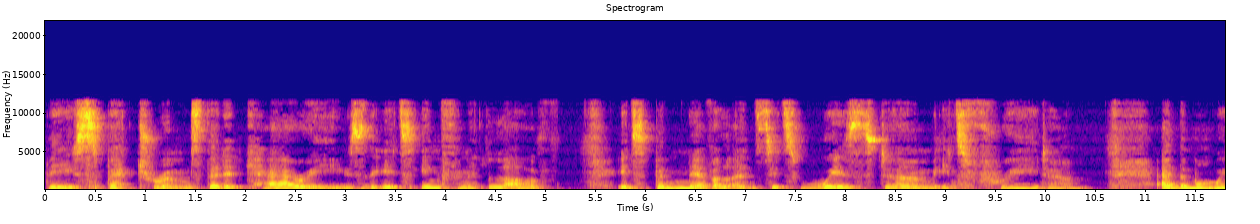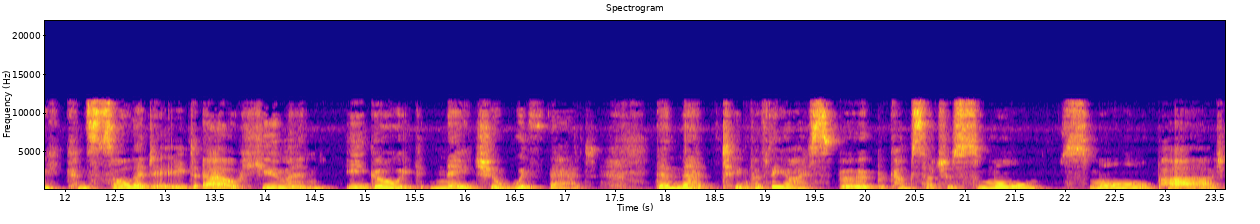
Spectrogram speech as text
the spectrums that it carries, its infinite love, its benevolence, its wisdom, its freedom. And the more we consolidate our human egoic nature with that, then that tip of the iceberg becomes such a small, small part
